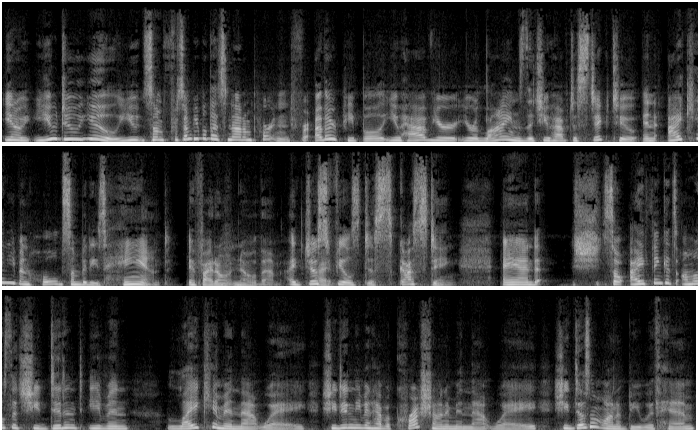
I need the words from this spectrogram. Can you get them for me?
you know, you do you. You some for some people that's not important. For other people, you have your your lines that you have to stick to. And I can't even hold somebody's hand if I don't know them. It just feels disgusting. And she, so I think it's almost that she didn't even like him in that way. She didn't even have a crush on him in that way. She doesn't want to be with him,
